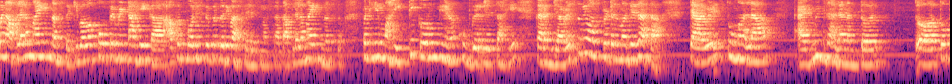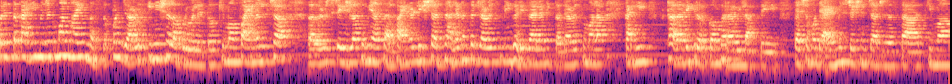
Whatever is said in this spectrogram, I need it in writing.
पण आपल्याला माहीत नसतं की बाबा को पेमेंट आहे का? आपण पॉलिसी पेपर कधी वाचलेलेच नसतात आपल्याला माहीत नसतं. पण हे माहिती करून घेणं खूप गरजेचं आहे. कारण ज्यावेळेस तुम्ही हॉस्पिटलमध्ये जाता त्यावेळेस तुम्हाला ॲडमिट झाल्यानंतर तोपर्यंत काही म्हणजे तुम्हाला माहीत नसतं. पण ज्यावेळेस इनिशियल अप्रुव्हल येतं किंवा फायनलच्या स्टेजला तुम्ही असाल फायनल डिस्चार्ज झाल्यानंतर ज्यावेळेस तुम्ही घरी जायला निघता त्यावेळेस तुम्हाला काही ठराविक रक्कम भरावी लागते. त्याच्यामध्ये ॲडमिनिस्ट्रेशन चार्जेस असतात किंवा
